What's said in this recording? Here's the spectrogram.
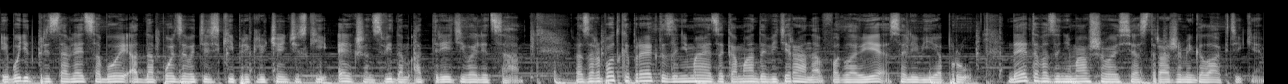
и будет представлять собой однопользовательский приключенческий экшен с видом от третьего лица. Разработкой проекта занимается команда ветеранов во главе с Оливье Пру, до этого занимавшегося Стражами Галактики.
